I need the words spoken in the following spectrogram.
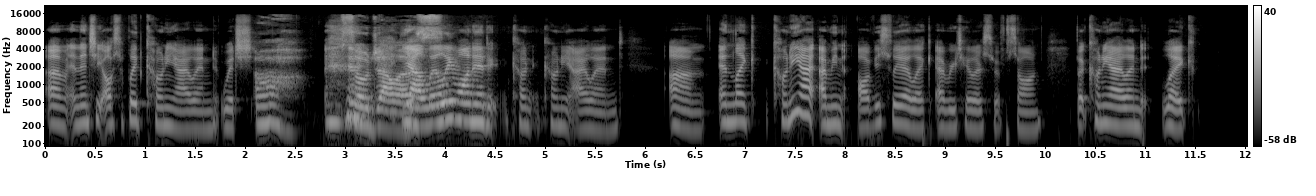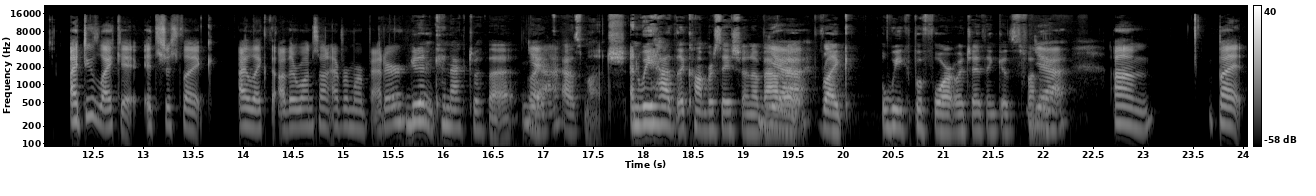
Um and then she also played Coney Island, which Oh, so jealous. yeah, Lily wanted Con- Coney Island. Um, and like Coney, I-, I mean, obviously, I like every Taylor Swift song, but Coney Island, like, I do like it. It's just like I like the other ones on Evermore better. You didn't connect with it like Yeah. as much, and we had the conversation about Yeah. it like week before, which I think is funny. Yeah. Um, but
